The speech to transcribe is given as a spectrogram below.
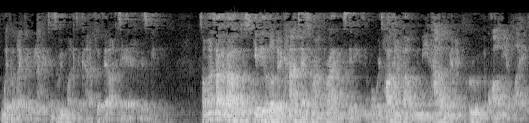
with elected leaders. And so we wanted to kind of flip that on its head for this meeting. So I want to talk about, just give you a little bit of context around thriving cities and what we're talking about when we mean how we're going to improve the quality of life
